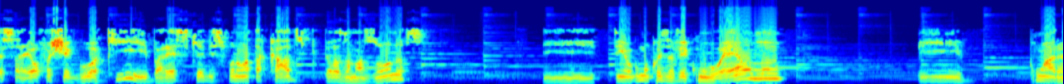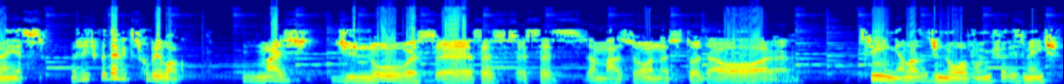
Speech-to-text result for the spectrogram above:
Essa elfa chegou aqui e parece que eles foram atacados pelas Amazonas. E tem alguma coisa a ver com o elmo e com aranhas. A gente deve descobrir logo. Mas de novo essas, essas Amazonas toda hora. Sim, elas de novo, infelizmente.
